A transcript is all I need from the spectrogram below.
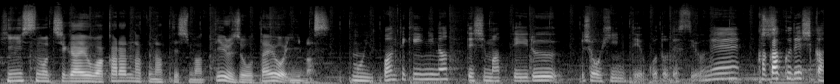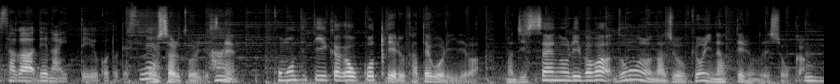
品質の違いを分からなくなってしまっている状態を言いますもう一般的になってしまっている商品っていうことですよね。価格でしか差が出ないっていうことですね。おっしゃる通りですね、はい。コモディティ化が起こっているカテゴリーでは、まあ、実際の売り場はどのような状況になっているのでしょうか、うん。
